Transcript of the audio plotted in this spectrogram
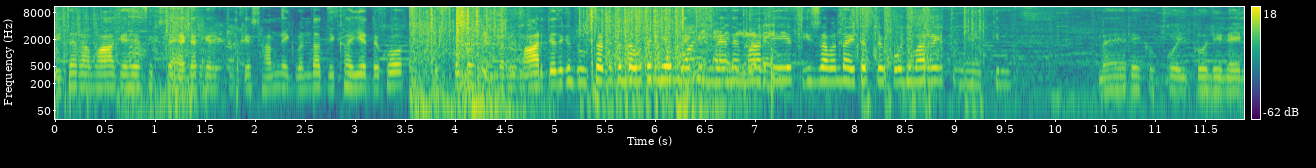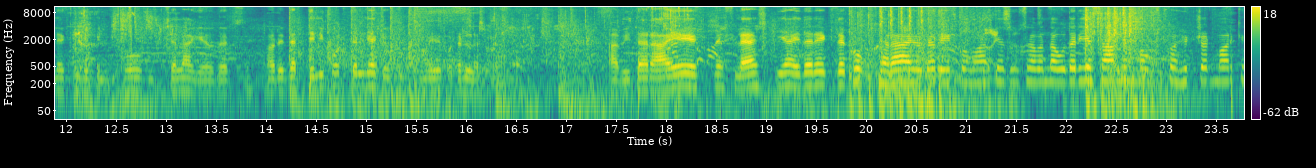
तो इधर हम आ गए हैं फिर से हैकर कैरेक्टर के सामने एक बंदा दिखा ये देखो उसको तो मैंने मार दिया लेकिन दूसरा भी बंदा उधर ही है लेकिन मैंने मार दिया ये तीसरा बंदा इधर से गोली मार रही थी लेकिन मेरे को कोई गोली नहीं लगी लेकिन वो चला गया उधर से और इधर टेलीपोर्ट कर लिया क्योंकि मेरे को डर लग रहा है। अब इधर आए एक ने फ्लैश किया इधर एक देखो खड़ा है उधर एक को मार दिया दूसरा बंदा उधर ये सामने उसको हेडशॉट मार के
